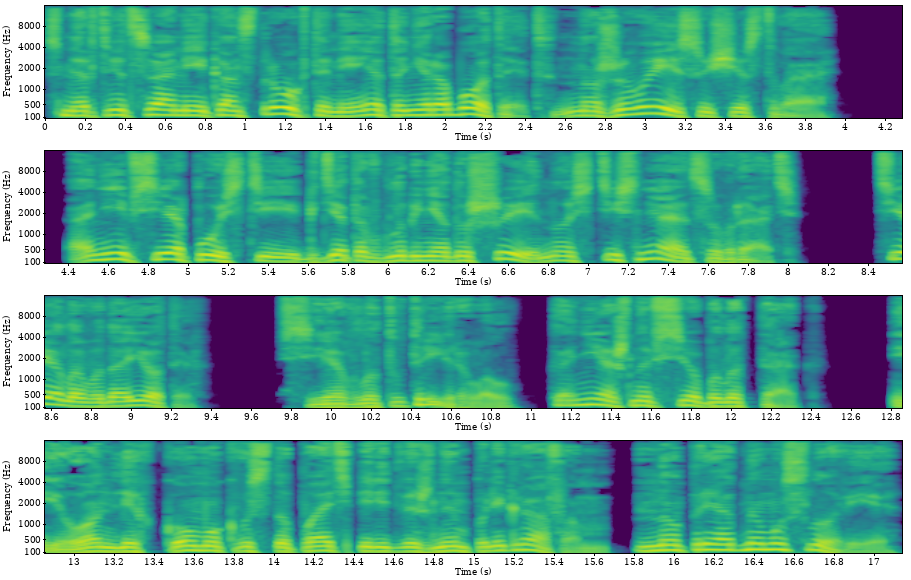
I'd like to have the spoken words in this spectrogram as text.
С мертвецами и конструктами это не работает, но живые существа. Они все пусть и где-то в глубине души, но стесняются врать. Тело выдает их. Всевлад утрировал. Конечно, все было так. И он легко мог выступать передвижным полиграфом, но при одном условии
